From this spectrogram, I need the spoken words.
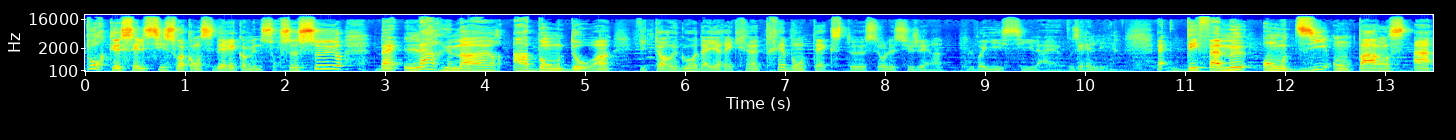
pour que celle-ci soit considérée comme une source sûre, ben, la rumeur a bon dos. Hein? Victor Hugo a d'ailleurs écrit un très bon texte sur le sujet. Hein? Vous le voyez ici, là, vous irez le lire. Ben, des fameux on dit, on pense à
